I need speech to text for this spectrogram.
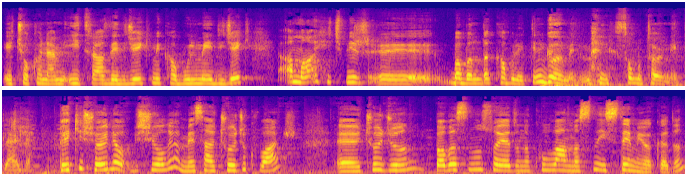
e, çok önemli. İtiraz edecek mi, kabul mü edecek? Ama hiçbir e, babanın da kabul ettiğini görmedim ben somut örneklerde. Peki şöyle bir şey oluyor. Mesela çocuk var e, çocuğun babasının soyadını kullanmasını istemiyor kadın.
